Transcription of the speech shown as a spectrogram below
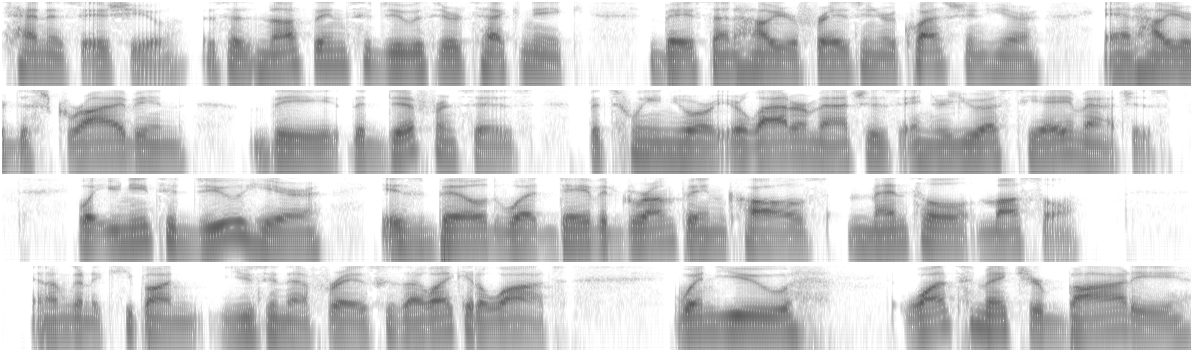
tennis issue. This has nothing to do with your technique based on how you're phrasing your question here and how you're describing the the differences between your, your ladder matches and your USTA matches. What you need to do here is build what David Grumping calls mental muscle. And I'm going to keep on using that phrase because I like it a lot. When you want to make your body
